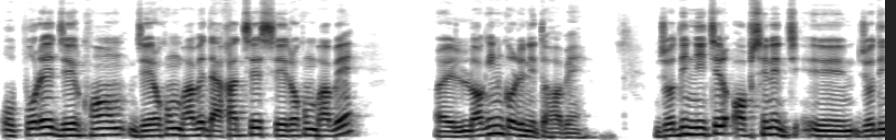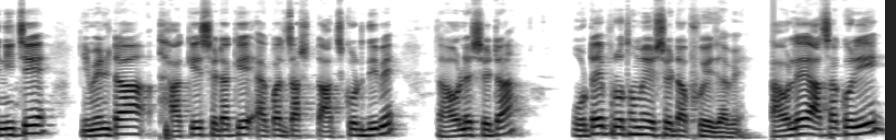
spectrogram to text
ওপরে যেরকম, যেরকমভাবে দেখাচ্ছে, সেরকমভাবে লগ ইন করে নিতে হবে। যদি নিচের অপশানে যদি নিচে ইমেলটা থাকে, সেটাকে একবার জাস্ট টাচ করে দিবে, তাহলে সেটা ওটাই প্রথমে সেট আপ হয়ে যাবে। তাহলে আশা করি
